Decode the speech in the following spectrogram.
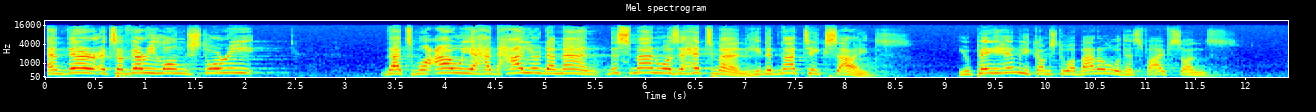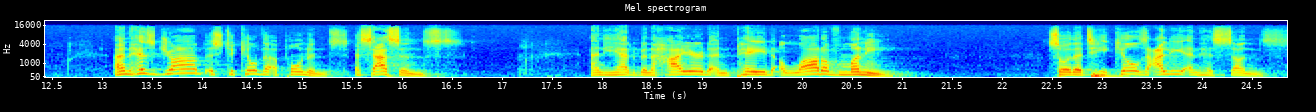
and there it's a very long story that Muawiyah had hired a man. This man was a hitman, he did not take sides. You pay him, he comes to a battle with his five sons. And his job is to kill the opponents, assassins. And he had been hired and paid a lot of money so that he kills Ali and his sons.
